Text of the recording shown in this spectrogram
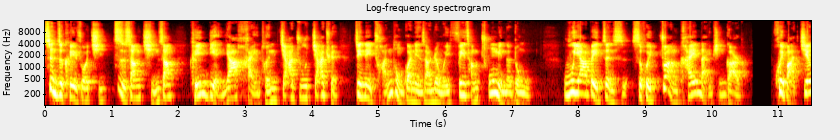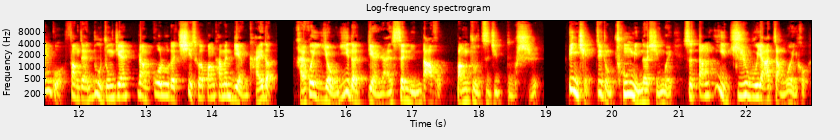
甚至可以说其智商、情商可以碾压海豚、家猪、家犬这类传统观念上认为非常聪明的动物。乌鸦被证实是会转开奶瓶盖的，会把坚果放在路中间，让过路的汽车帮他们碾开的，还会有意的点燃森林大火。帮助自己捕食，并且这种聪明的行为是当一只乌鸦掌握以后，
